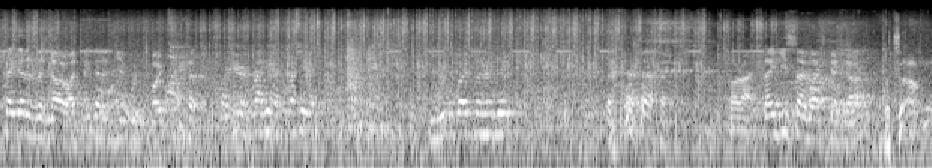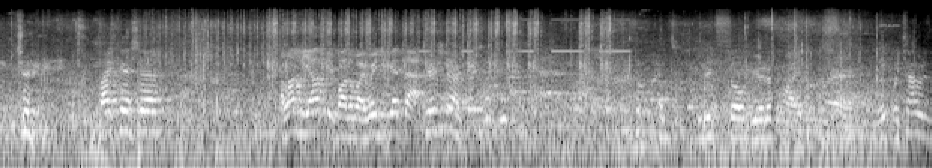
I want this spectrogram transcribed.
take that as a no. I take that as you wouldn't vote for her. Right here, right here, right here. You wouldn't vote for her, Nick? All right. Thank you so much, Kesha. What's up? Bye, Kesha. I love the outfit, by the way. Where'd you get that? Kesha. It looks so beautiful, I swear. Which I was.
